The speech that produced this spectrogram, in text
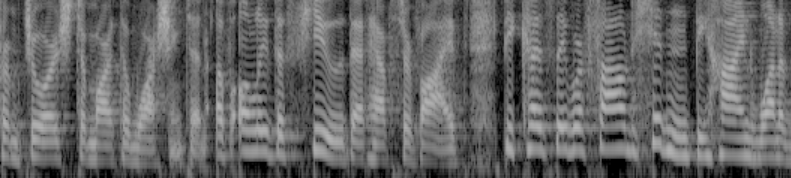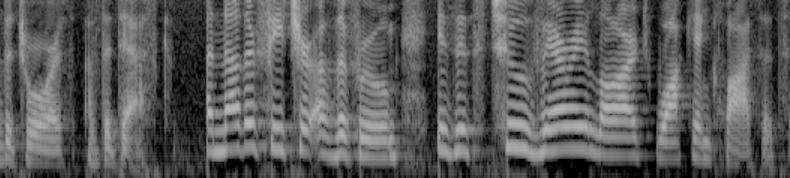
from George to Martha Washington, of only the few that have survived, because they were found hidden behind one of the drawers of the desk. Another feature of the room is its two very large walk-in closets,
